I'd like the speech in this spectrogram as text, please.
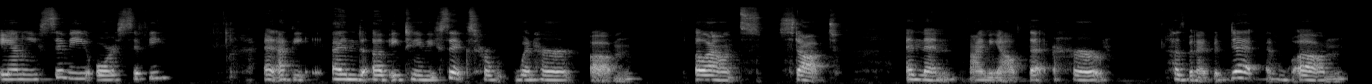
Annie Civvy or Siffy. And at the end of 1886, her when her um, allowance stopped, and then finding out that her husband had been dead, um,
